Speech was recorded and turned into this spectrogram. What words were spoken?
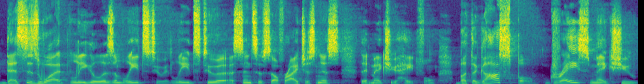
This is what legalism leads to. It leads to a, a sense of self righteousness that makes you hateful. But the gospel, grace makes you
